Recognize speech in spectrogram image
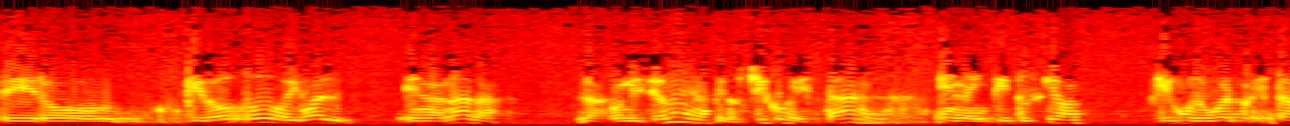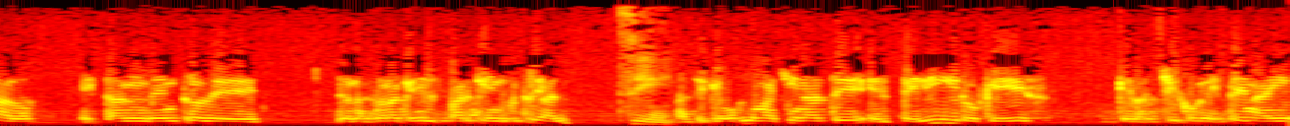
pero quedó todo igual en la nada. Las condiciones en las que los chicos están en la institución, que es un lugar prestado, están dentro de, de una zona que es el parque industrial. Sí. Así que vos imagínate el peligro que es que los chicos estén ahí.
